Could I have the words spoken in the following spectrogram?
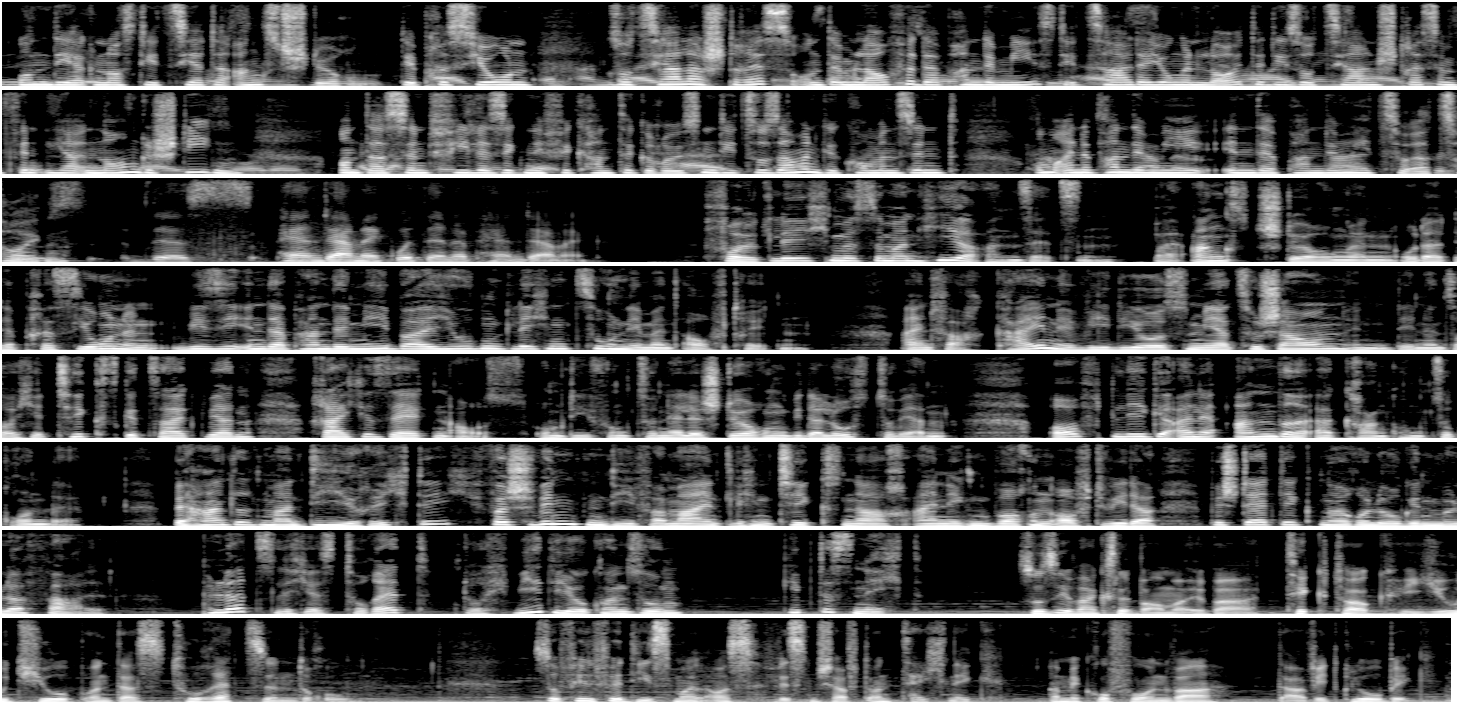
Undiagnostizierte Angststörung, Depression, sozialer Stress und im Laufe der Pandemie ist die Zahl der jungen Leute, die sozialen Stress empfinden, ja enorm gestiegen. Und das sind viele signifikante Größen, die zusammengekommen sind, um eine Pandemie in der Pandemie zu erzeugen. Folglich müsse man hier ansetzen, bei Angststörungen oder Depressionen, wie sie in der Pandemie bei Jugendlichen zunehmend auftreten. Einfach keine Videos mehr zu schauen, in denen solche Ticks gezeigt werden, reiche selten aus, um die funktionelle Störung wieder loszuwerden. Oft liege eine andere Erkrankung zugrunde. Behandelt man die richtig, verschwinden die vermeintlichen Ticks nach einigen Wochen oft wieder, bestätigt Neurologin Müller-Fahl. Plötzliches Tourette durch Videokonsum gibt es nicht. Susi Weichselbaumer über TikTok, YouTube und das Tourette-Syndrom. So viel für diesmal aus Wissenschaft und Technik. Am Mikrofon war David Globig.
